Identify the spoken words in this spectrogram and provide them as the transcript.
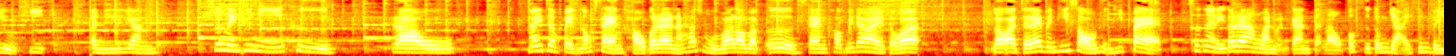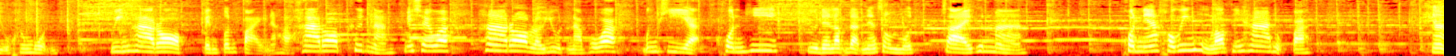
อยู่ที่อันนี้หรือยัง ซึ่งในที่นี้คือเราไม่จำเป็นต้องแซงเขาก็ได้นะ ถ้าสมมติว่าเราแบบเออแซงเขาไม่ได้ แต่ว่าเราอาจจะได้เป็นที่ 2 ถึงที่ 8 ซึ่งอันนี้ก็ได้รางวัลเหมือนกัน แต่เราก็คือต้องย้ายขึ้นไปอยู่ข้างบน วิ่ง 5 รอบเป็นต้นไปนะคะ 5 รอบขึ้นนะ ไม่ใช่ว่า 5 รอบแล้วหยุดนะ เพราะว่าบางทีอะคนที่อยู่ในลำดับเนี้ยสมมติทรายขึ้นมา คนเนี้ยเขาวิ่งถึงรอบที่ 5 ถูกปะอะ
